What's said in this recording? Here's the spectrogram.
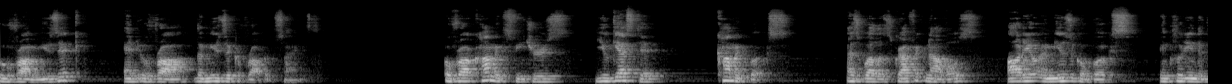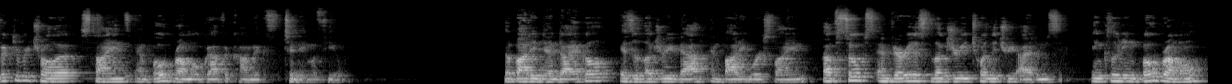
Ouvra Music, and Ouvra, The Music of Robert Sines. Ouvra Comics features, you guessed it, comic books, as well as graphic novels, audio and musical books, including the Victor Victrola, Signs, and Beau Brummell graphic comics, to name a few. The Body Dandiacal is a luxury bath and body works line of soaps and various luxury toiletry items, including Beau Brummell,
